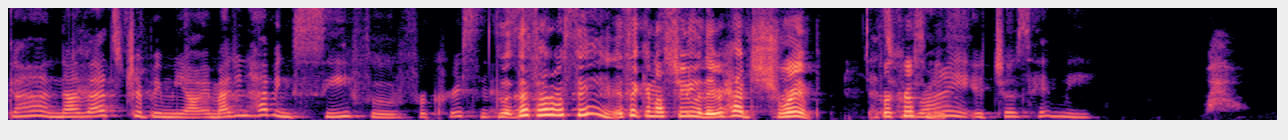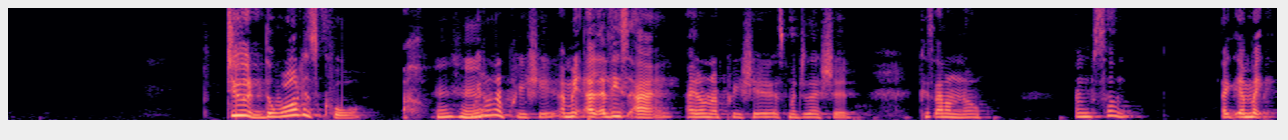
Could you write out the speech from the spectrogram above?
god! Now that's tripping me out. Imagine having seafood for Christmas. That's what I was saying. It's like in Australia they had shrimp. That's Christmas. Right. It just hit me. Wow. Dude, the world is cool. hmm We don't appreciate it. I mean, at, at least I. I don't appreciate it as much as I should. Because I don't know. I'm so like I'm like,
